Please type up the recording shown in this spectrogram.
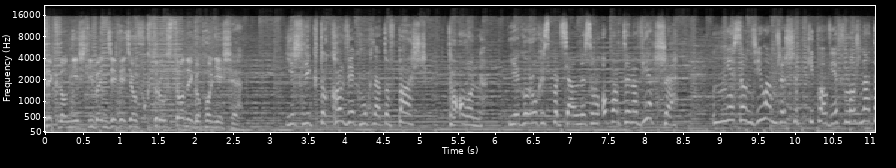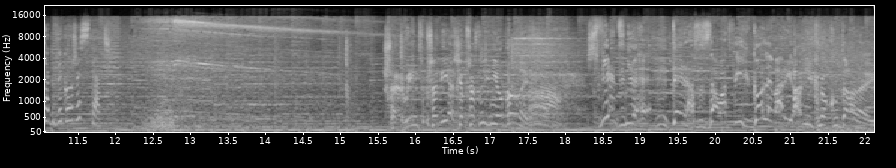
cyklon, jeśli będzie wiedział, w którą stronę go poniesie. Jeśli ktokolwiek mógł na to wpaść, to on. Jego ruchy specjalne są oparte na wietrze. Nie sądziłam, że szybki powiew można tak wykorzystać. Sherwind przebija się przez linię obrony! Świetnie! Teraz załatw ich golem, Arion! Ani kroku dalej!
